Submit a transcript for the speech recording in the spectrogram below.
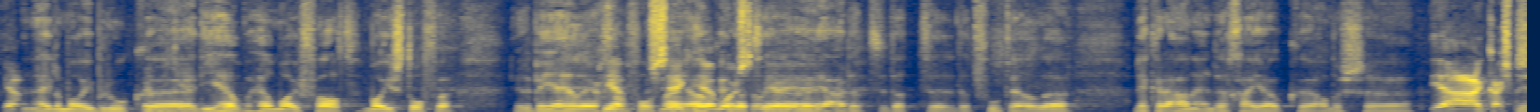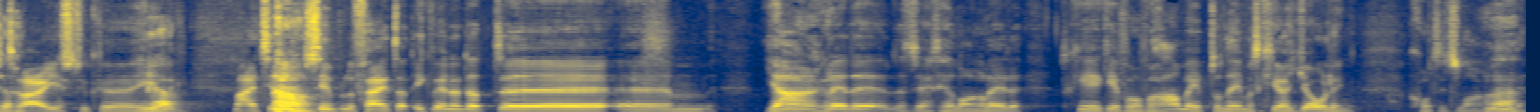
Een hele mooie broek, eh, die heel, heel mooi valt, mooie stoffen. Ja, daar ben je heel erg van, volgens zeker, mij ook. En dat, ja, dat, dat, dat voelt heel lekker aan en dan ga je ook eh, anders... eh, Ja, een kastje Zelf- trui is natuurlijk eh, heerlijk. Ja. Maar het zit in het simpele feit dat ik weet nog dat eh, ehm, jaren geleden, dat is echt heel lang geleden, toen ging ik een keer voor een verhaal mee op tournee met Gerard Joling. God, dit is lang geleden.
